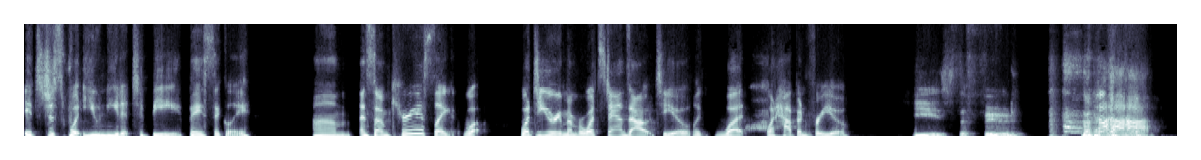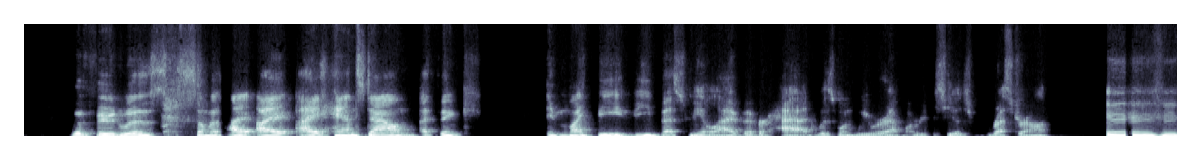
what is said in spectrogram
it's just what you need it to be, basically. Um, and so I'm curious, like, what what do you remember? What stands out to you? Like, what what happened for you? Geez, the food. the food was some of, I, I I hands down I think it might be the best meal I've ever had was when we were at Mauricio's restaurant. Mm-hmm.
